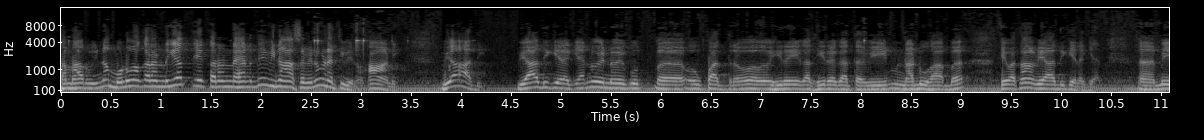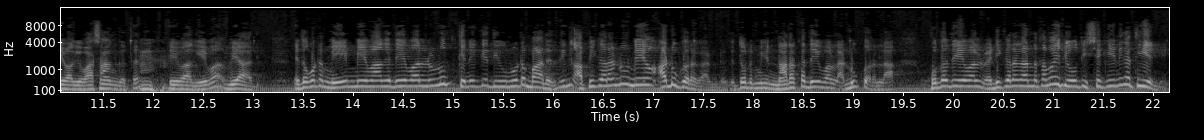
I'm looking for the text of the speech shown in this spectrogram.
සමහරු ඉන්න මොනව කරන්න ගියත් ඒ කරන්න හැන දේ විනාශ වෙනව නැති වෙනවා. හානි. ව්‍යාධි. ව්‍යාධි කියලා කියන්නේ ඔය නොයෙකුත් උපද්‍රව, හිරේගත හිරගත වීම, නඩුහබ ඒවා තමයි ව්‍යාධි කියලා කියන්නේ. මේ වගේ වසංගත ඒ වගේ ඒවා ව්‍යාධි. එතකොට මේ මේ වගේ දේවල් වලුත් කෙනෙක්ගේ දියුණුවට බාධා. ඉතින් අපි කරන්නේ මේවා අඩු කරගන්න. එතකොට මේ නරක දේවල් අඩු කරලා හොඳ දේවල් වැඩි කරගන්න තමයි ජ්‍යොතිෂ්‍ය කියන එක තියෙන්නේ.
